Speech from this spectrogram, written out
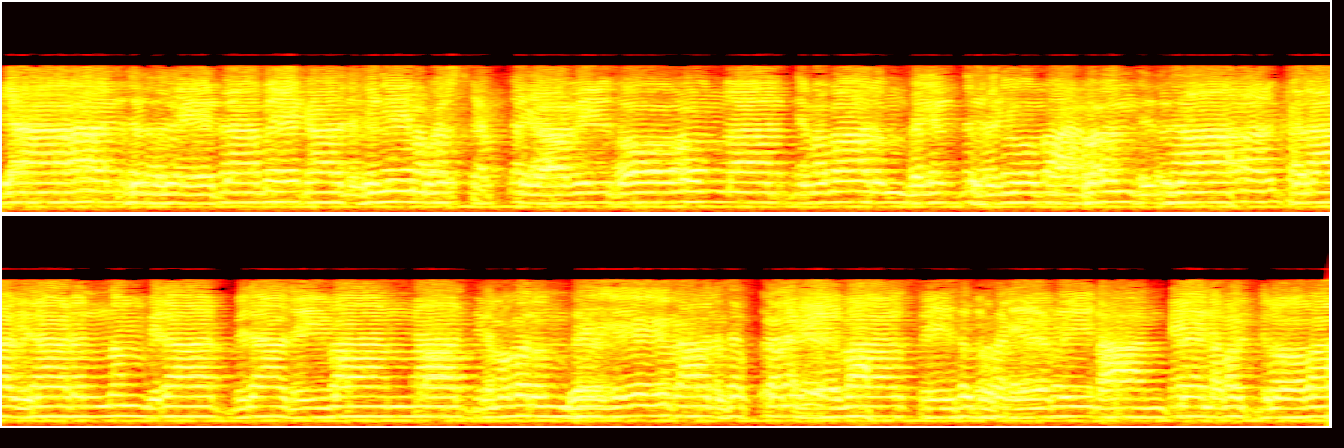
व्याजलेत एतामेकादशिनेमपश्चप्तया वेधोन्नाद्यमवारुन्धयद्दशयोपा भवन्ति तथा कला विराडन्नम् विराट् विराजैवान्नाद्यमवरुन्धे एकादशत्तर एवास्ते सदुभयेवैनान्तेन वज्रो वा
